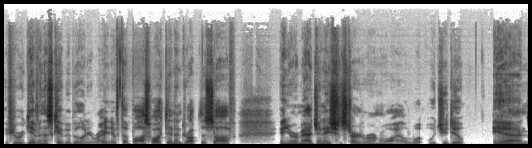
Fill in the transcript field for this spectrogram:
if you were given this capability, right? If the boss walked in and dropped this off and your imagination started running wild, what would you do? And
